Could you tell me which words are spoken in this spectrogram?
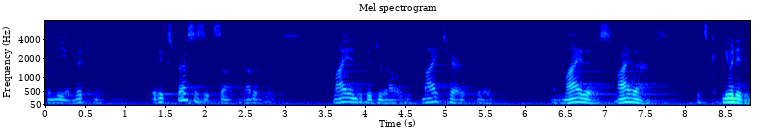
for me in Richmond. It expresses itself in other ways. My individuality, my territory, my this, my that. It's community.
